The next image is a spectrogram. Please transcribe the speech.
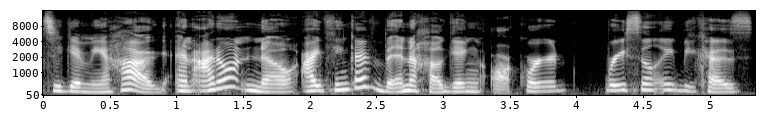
to give me a hug, and I don't know. I think I've been hugging awkward recently because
